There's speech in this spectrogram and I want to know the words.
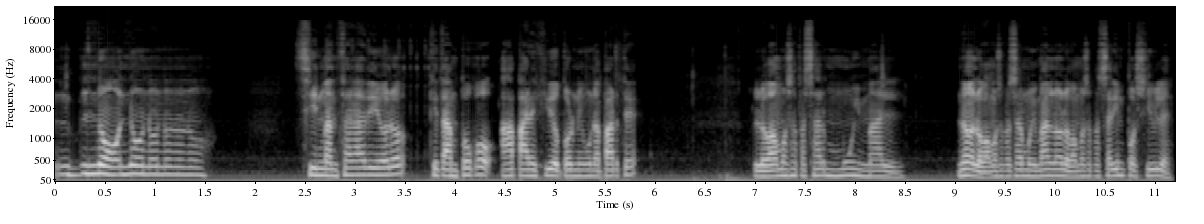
No, no, no, no, no, no. Sin manzana de oro, que tampoco ha aparecido por ninguna parte. Lo vamos a pasar muy mal. No, lo vamos a pasar muy mal, no, lo vamos a pasar imposible.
